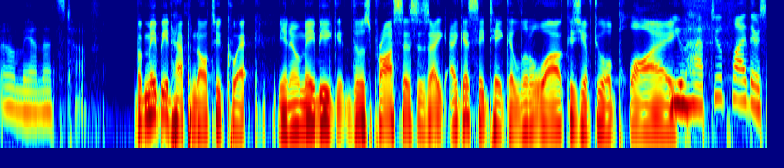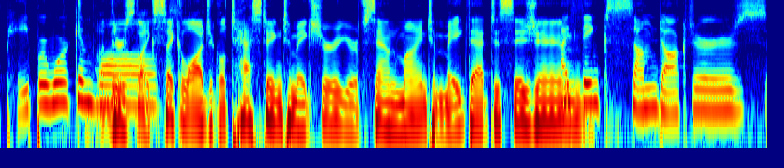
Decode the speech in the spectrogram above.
Oh man, that's tough. But maybe it happened all too quick. You know, maybe those processes, I, I guess they take a little while because you have to apply. You have to apply. There's paperwork involved. Uh, There's like psychological testing to make sure you're of sound mind to make that decision. I think some doctors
